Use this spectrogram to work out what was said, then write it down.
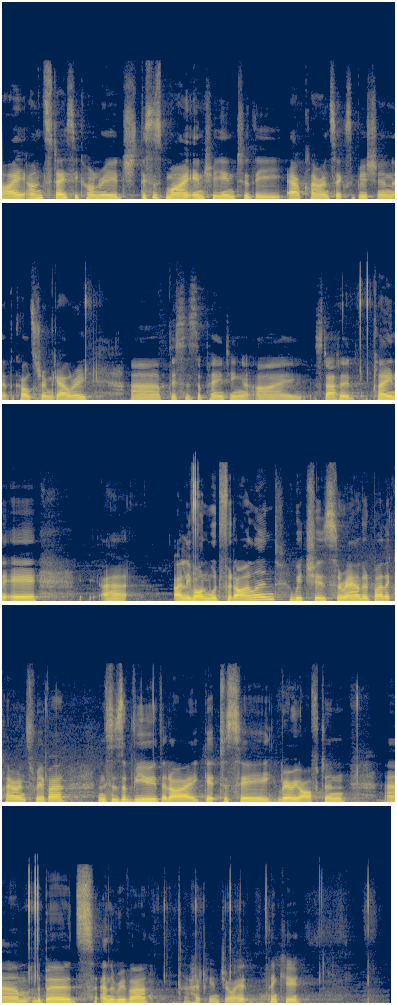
Hi, I'm Stacey Conridge. This is my entry into the Our Clarence exhibition at the Coldstream Gallery. Uh, this is a painting I started plein air. Uh, I live on Woodford Island, which is surrounded by the Clarence River, and this is a view that I get to see very often um, the birds and the river. I hope you enjoy it. Thank you.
